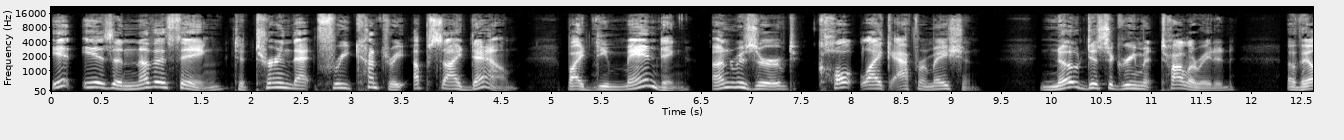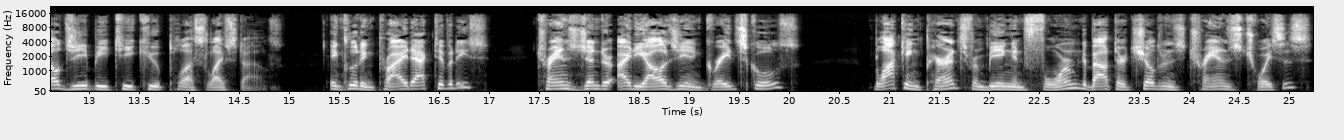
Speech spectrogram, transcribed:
it is another thing to turn that free country upside down by demanding unreserved cult like affirmation, no disagreement tolerated, of LGBTQ plus lifestyles including pride activities, transgender ideology in grade schools, blocking parents from being informed about their children's trans choices,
